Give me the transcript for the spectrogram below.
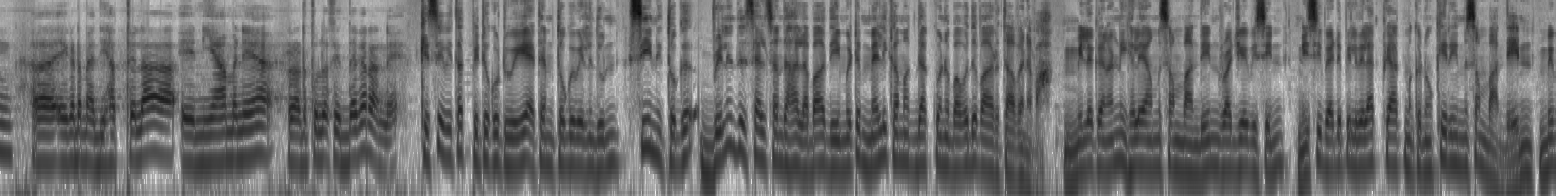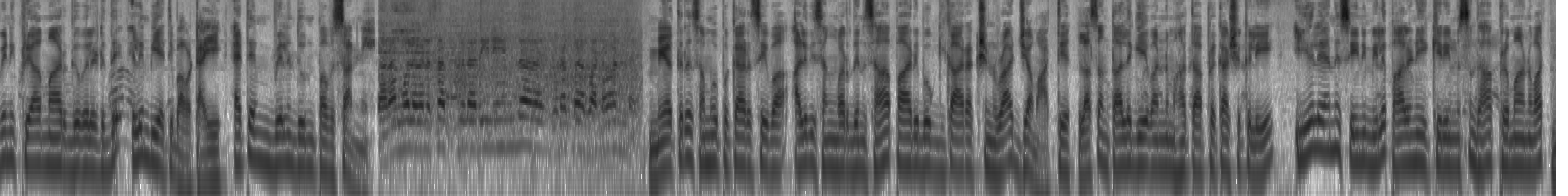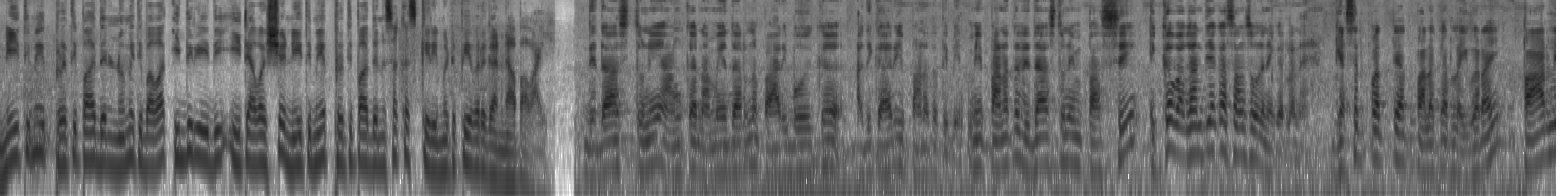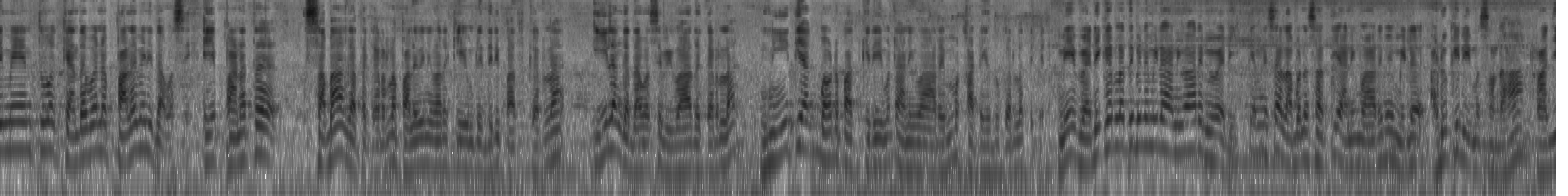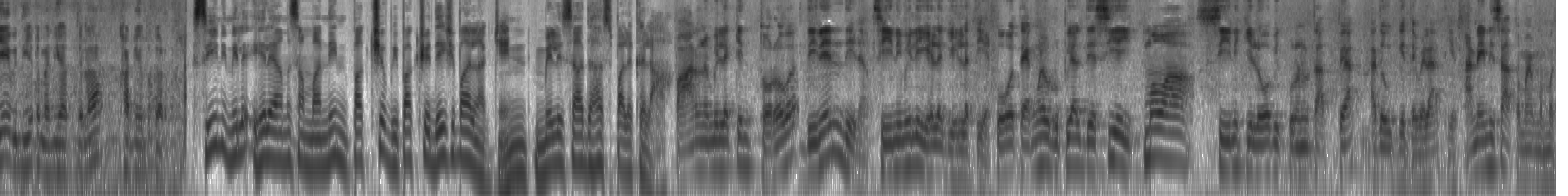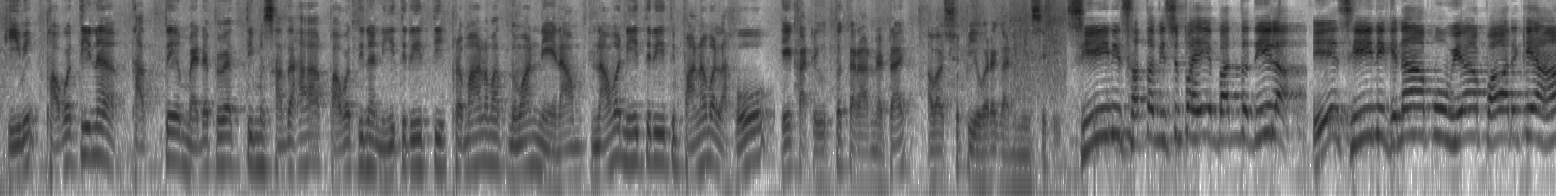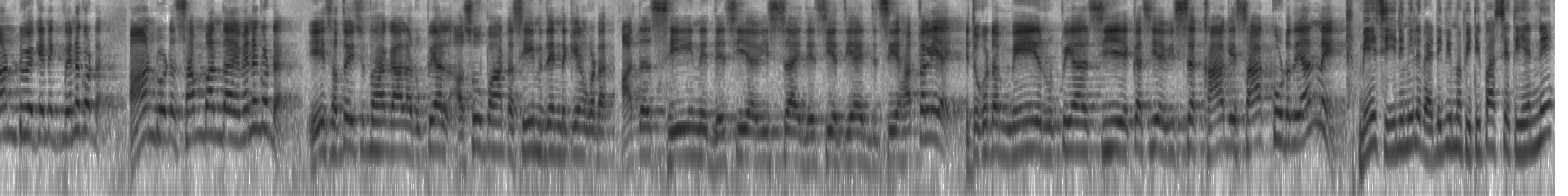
ඒකට මැදිහත් වෙලා ඒ නියාමනය රට තුළ සිද්ධ කරන්නේ. කෙසේ වෙතත් පිටකොටුවේ ඇතැම් තොග වෙළඳුන් සීනි තොග වෙළඳ සැල් සඳහා ලබාදීමට මැලිකමක් දක්වන බවද වාර්තා වනවා. මිල ගණන් ඉහළ යාම සම්බන්ධයෙන් රජය විසින් නිසි වැඩපිළිවෙලක් ක්‍රියාත්මක නොකිරීම සම්බන්ධයෙන් මෙවැනි ක්‍රියාමාර්ගවලටද එළඹී ඇති බවටයි ඇතැම් වෙළඳුන් පවසන්නේ. තරංගවල වෙනසක් වෙලා තියෙන හින්දා ගොඩක් අය පටවන්නේ. මේ අතර සමූපකාර සේවා අලෙවි සංවර්ධන සහ පාරිභෝගික ආරක්ෂණ රාජ්‍ය අමාත්‍ය ලසන් තාලගියවන්න මහතා ප්‍රකාශ කළේ ඉහළ යන සීනි මිල පාලනය කිරීම සඳහා ප්‍රමාණවත් නීතිමය ප්‍රතිපාදන නොමැති බවත් ඉදිරියේදී ඊට අවශ්‍ය නීතිමය ප්‍රතිපාදන සකස් කිරීමට පියවර ගන්නා බවයි. දෙදස් තුනේ අංක නමේ දරන පාරිභෝගික අධිකාරී පනත තිබෙන. මේ පනත දෙදස් තුනෙන් පස්සේ එක වගන්තියක සංශෝධනය කරලා නැහැ. ගැසට් පත්‍රයක් පළ කරලා ඉවරයි. පාර්ලිමේන්තුව කැඳවන පළවෙනි දවසේ ඒ පනත සභාගත කරලා පළවෙනි වර කියවීමට ඉදිරිපත් කරලා ඊළඟ දවසේ විවාද කරලා නීතියක් බවට පත් කිරීමට අනිවාර්යයෙන්ම කටයුතු කරලා තිබෙනවා. මේ වැඩි කරලා තිබෙන මිල අනිවාර්යයෙන්ම වැඩි. ඒ නිසා ලබන සතිය අනිවාර්යයෙන්ම මිල අඩු කිරීම සඳහා රජයේ විදියට මැදිහත් වෙලා කටයුතු කරනවා. සීනි මිල ඉහළ යාම සම්බන්ධයෙන් පක්ෂ විපක්ෂ දේශපාලනඥයින් මෙලෙස අදහස් පළ කළා. පාලන මිලකින් තොරව දිනෙන් දින සීනි මිල ඉහළ ගිහිල්ලා තියෙනවා. බොහෝ තැන්වල රුපියල් 200 ඉක්මවා සීනි කිලෝ විකුණන තත්ත්වයක් අද උද්ගත වෙලා තියෙනවා. අනේ නිසා තමයි මම කීවේ පවතින තත්ත්වය මැඩ පැවැත්වීම සඳහා පවතින නීති රීති ප්‍රමාණවත් නොවන්නේ නම් නව නීති රීති පනවල හෝ ඒ කටයුත්ත කරන්නටයි අවශ්‍ය පියවර ගනිමින් සිටි. සීනි සත 25 බද්ද දීලා ඒ සීනි ගෙනාපු ව්‍යාපාරිකයා ආණ්ඩුවේ කෙනෙක් වෙනකොට ආණ්ඩුවට සම්බන්ධය වෙනකොට ඒ සත 25 ගාලා රුපියල් 85ට සීනි දෙන්න කියනකොට අද සීනි 220යි 230යි 240යි. එතකොට මේ රුපියල් 100 120 කාගේ සාක්කුවටද යන්නේ? මේ සීනි මිල වැඩිවීම පිටිපස්සේ තියෙන්නේ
